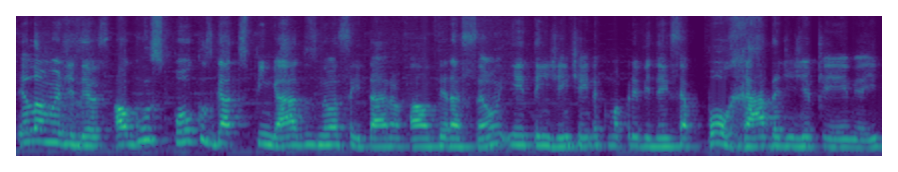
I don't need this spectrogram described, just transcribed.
Pelo amor de Deus. Alguns poucos gatos pingados não aceitaram a alteração e tem gente ainda com uma previdência porrada de GPM aí,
